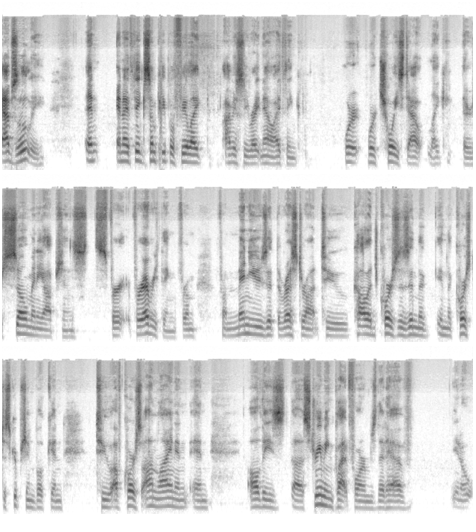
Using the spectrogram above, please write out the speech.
Absolutely. And and I think some people feel like obviously right now I think we're we're choiced out like there's so many options for for everything from from menus at the restaurant to college courses in the in the course description book and to of course online and and all these uh, streaming platforms that have you know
